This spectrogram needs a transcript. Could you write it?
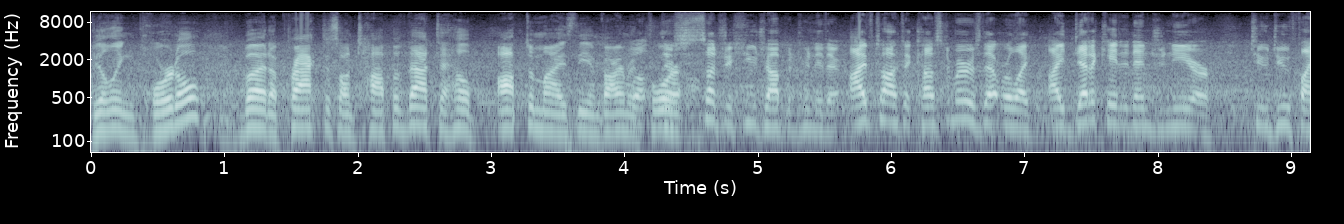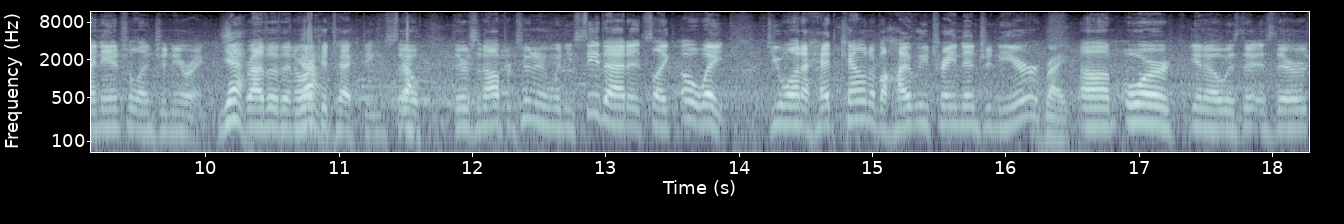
billing portal, yeah. but a practice on top of that to help optimize the environment well, for- there's such a huge opportunity there. I've talked to customers that were like, I dedicated engineer to do financial engineering yeah. rather than yeah. architecting. So there's an opportunity, when you see that, it's like, oh wait, do you want a headcount of a highly trained engineer? Right. Um, or, you know, is there, is there,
